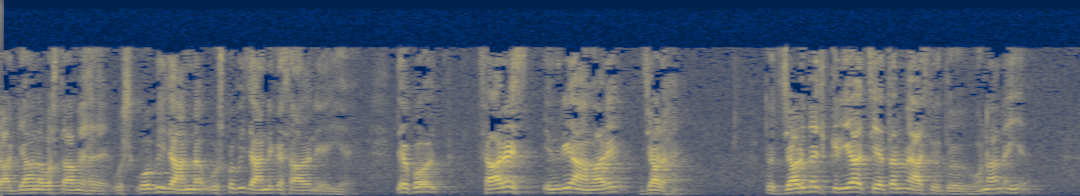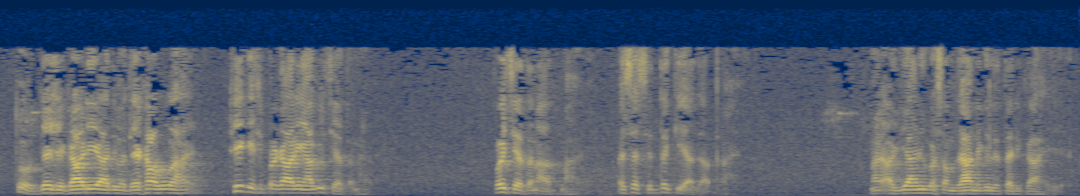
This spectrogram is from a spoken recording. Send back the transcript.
अज्ञान अवस्था में है, उसको भी जानना, उसको भी जानने का साधन यही है। देखो, सारे इंद्रिया हमारे जड़ हैं। तो जड़ में क्रिया चेतन में आश्रित होना नहीं है। तो जैसे गाड़ी आदि में देखा हुआ है, ठीक इसी प्रकार यहाँ भी चेतन है। वही चेतन आत्मा है, ऐसा सिद्ध किया जाता है। मैंने अज्ञानी को समझाने के लिए तरीका है ये।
